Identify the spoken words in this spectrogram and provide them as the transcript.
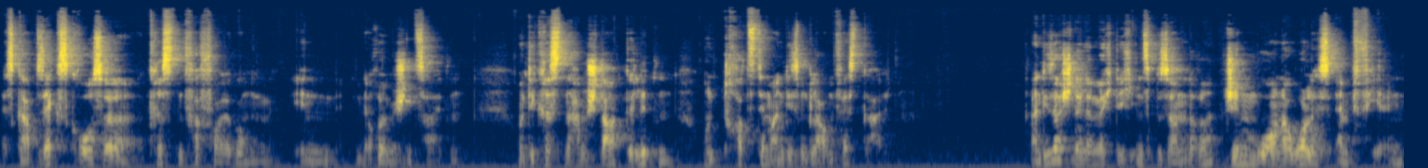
Es gab sechs große Christenverfolgungen in römischen Zeiten und die Christen haben stark gelitten und trotzdem an diesem Glauben festgehalten. An dieser Stelle möchte ich insbesondere Jim Warner Wallace empfehlen.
